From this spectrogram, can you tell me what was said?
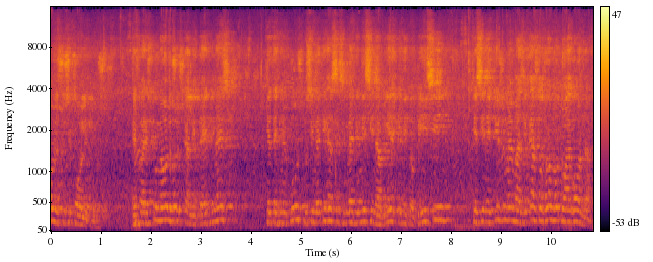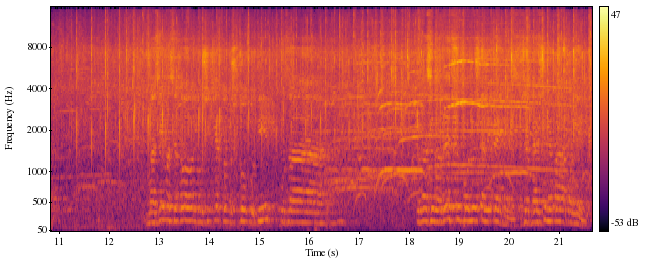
όλους τους υπόλοιπους. Ευχαριστούμε όλους τους καλλιτέχνες και τεχνικούς που συμμετείχαν στη σημερινή συναυλία κινητοποίηση και συνεχίζουμε μαζικά στον δρόμο του αγώνα. Μαζί μας εδώ η μουσική από το μουσικό κουτί που θα που θα συνοδεύσουν πολλούς καλλιτέχνες. Τους ευχαριστούμε πάρα πολύ.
